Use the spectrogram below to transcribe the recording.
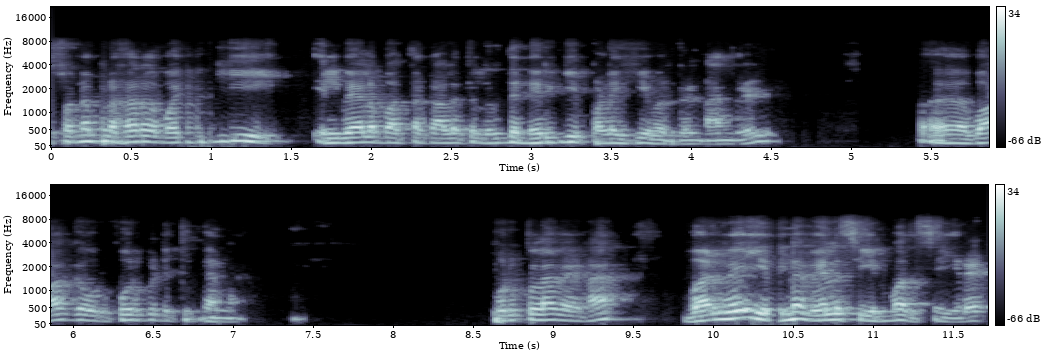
சொன்ன பிரகாரம் வங்கியில் வேலை பார்த்த காலத்துல இருந்து நெருங்கி பழகியவர்கள் நாங்கள். அஹ், வாங்க ஒரு பொறுப்பெடுத்துக்கங்க பொறுப்பெல்லாம் வேணாம். வர்றேன் என்ன வேலை செய்யணுமோ அதை செய்யறேன்.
